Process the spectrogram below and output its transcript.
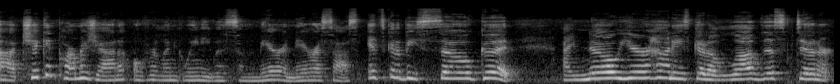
uh, chicken parmigiana over linguine with some marinara sauce. It's going to be so good. I know your honey's going to love this dinner.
